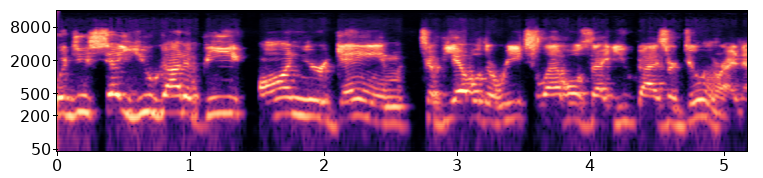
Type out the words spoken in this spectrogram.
would you say you got to be on your game to be able to reach levels that you guys are doing right now?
